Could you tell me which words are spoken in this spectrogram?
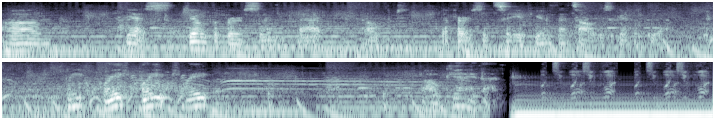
Um, yes, kill the person that helped the person save you. That's always a good idea. Wait, wait, wait, wait. Okay then. What you what you want? What you what you want?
